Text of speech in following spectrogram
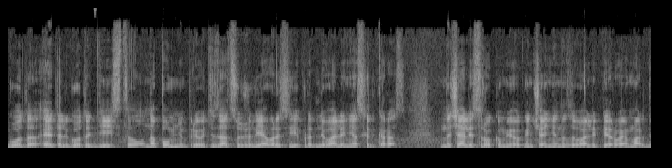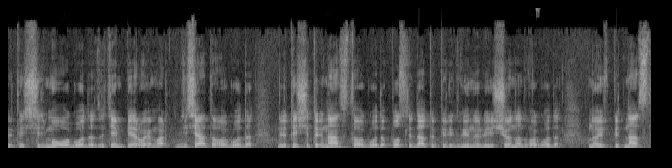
года эта льгота действовала. Напомним, приватизацию жилья в России продлевали несколько раз. В начале сроком ее окончания называли 1 марта 2007 года, затем 1 марта 2010 года, 2013 года. После дату передвинули еще на два года. Но и в 2015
